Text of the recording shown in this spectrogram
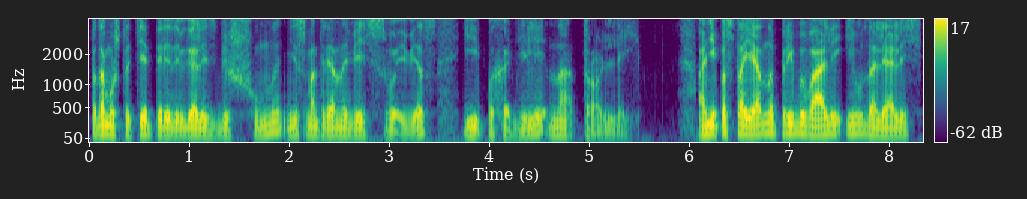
потому что те передвигались бесшумно, несмотря на весь свой вес, и походили на троллей. Они постоянно прибывали и удалялись,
